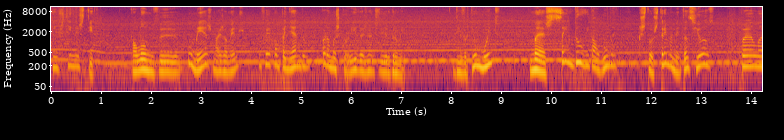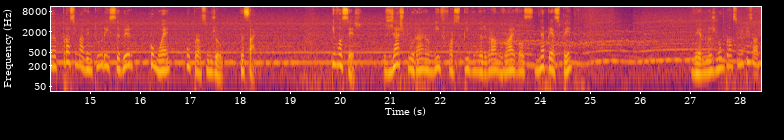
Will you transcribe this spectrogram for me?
que investi neste título, que ao longo de um mês, mais ou menos, me foi acompanhando para umas corridas antes de ir dormir. Divertiu-me muito, mas sem dúvida alguma que estou extremamente ansioso pela próxima aventura e saber como é o próximo jogo da saga. E vocês, já exploraram Need for Speed Underground Rivals na PSP? Vemo-nos num próximo episódio.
